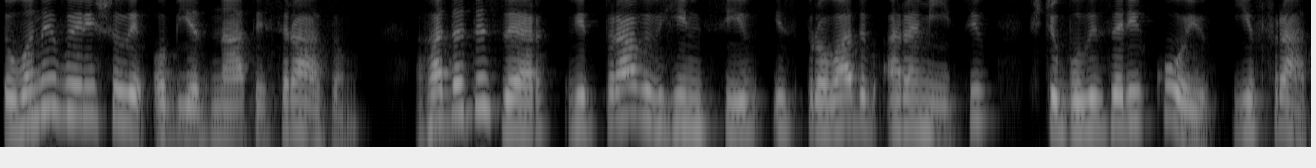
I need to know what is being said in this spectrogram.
то вони вирішили об'єднатись разом. Гададезер відправив гінців і спровадив арамійців, що були за рікою Єфрат.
